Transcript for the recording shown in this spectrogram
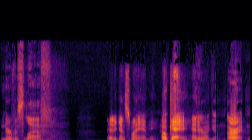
Nervous laugh. Pitt against Miami. Okay. Anyway. There we go. All right. All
